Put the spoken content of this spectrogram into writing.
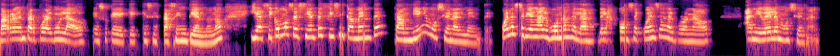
va a reventar por algún lado, eso que, que, se está sintiendo, ¿no? Y así como se siente físicamente, también emocionalmente. ¿Cuáles serían algunas de las, de las consecuencias del burnout a nivel emocional?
